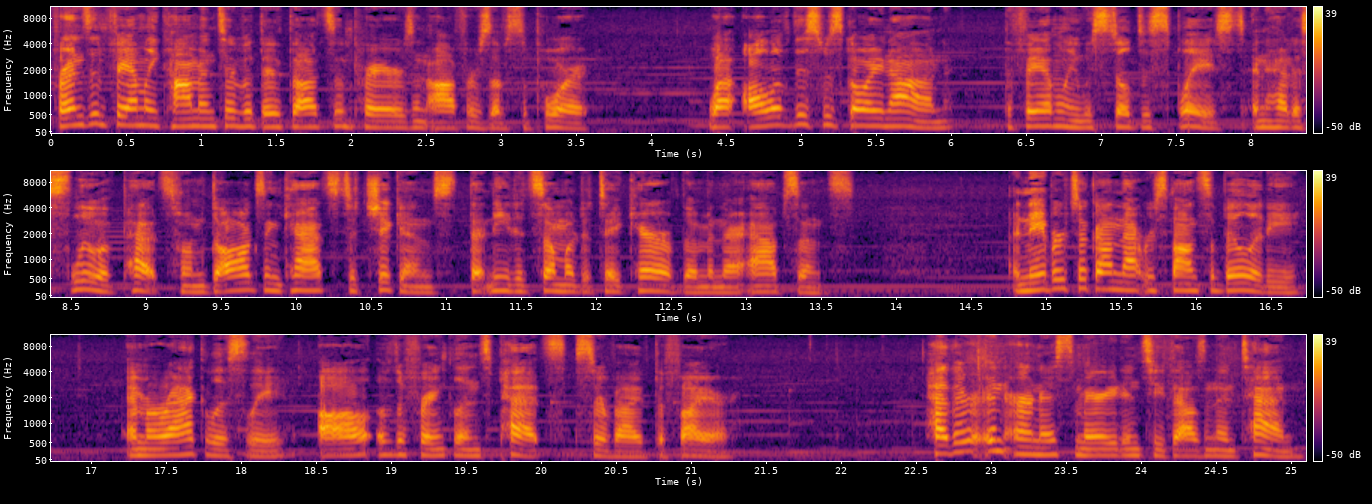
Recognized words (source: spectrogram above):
Friends and family commented with their thoughts and prayers and offers of support. While all of this was going on, the family was still displaced and had a slew of pets from dogs and cats to chickens that needed someone to take care of them in their absence. A neighbor took on that responsibility, and miraculously, all of the Franklins' pets survived the fire. Heather and Ernest married in 2010,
